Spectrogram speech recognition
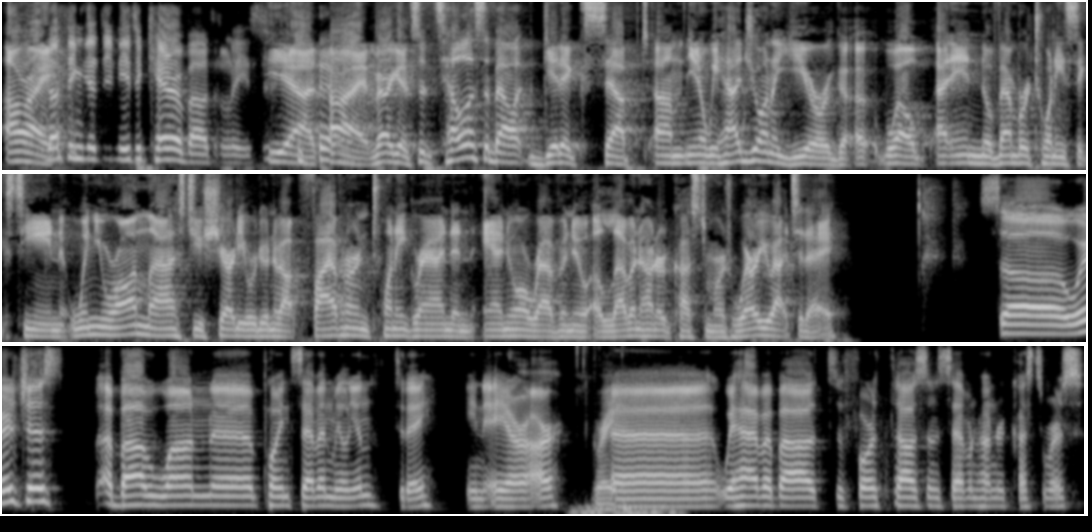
All right. Nothing that you need to care about, at least. yeah. All right. Very good. So tell us about Get Accept. Um, you know, we had you on a year ago. Uh, well, in November 2016, when you were on last, you shared you were doing about 520 grand in annual revenue, 1,100 customers. Where are you at today? So we're just about 1.7 million today in ARR. Great. Uh, we have about 4,700 customers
